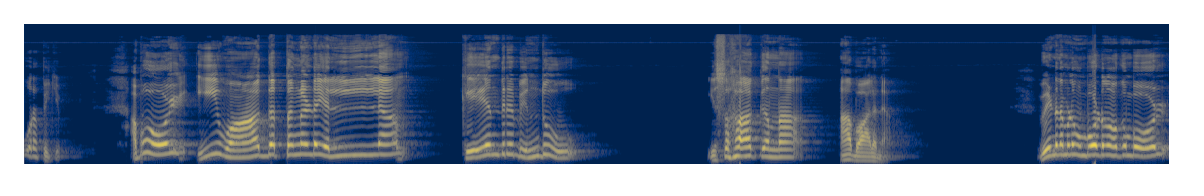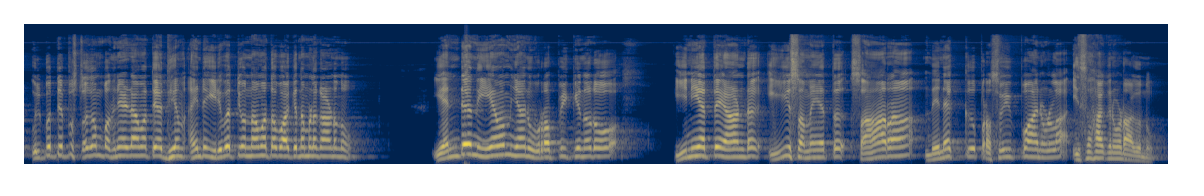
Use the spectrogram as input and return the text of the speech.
ഉറപ്പിക്കും. അപ്പോൾ ഈ വാഗ്ദത്തങ്ങളുടെ എല്ലാം കേന്ദ്ര ബിന്ദു ഇസഹാക്ക് എന്ന ആ ബാലന. വീണ്ടും നമ്മൾ മുമ്പോട്ട് നോക്കുമ്പോൾ ഉൽപ്പത്തി പുസ്തകം പതിനേഴാമത്തെ അധ്യയം അതിന്റെ ഇരുപത്തിയൊന്നാമത്തെ വാക്യം നമ്മൾ കാണുന്നു. എന്റെ നിയമം ഞാൻ ഉറപ്പിക്കുന്നതോ? ഇനിയത്തെ ആണ്ട് ഈ സമയത്ത് സാറ നിനക്ക് പ്രസവിപ്പാനുള്ള ഇസഹാക്കിനോടാകുന്നു.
